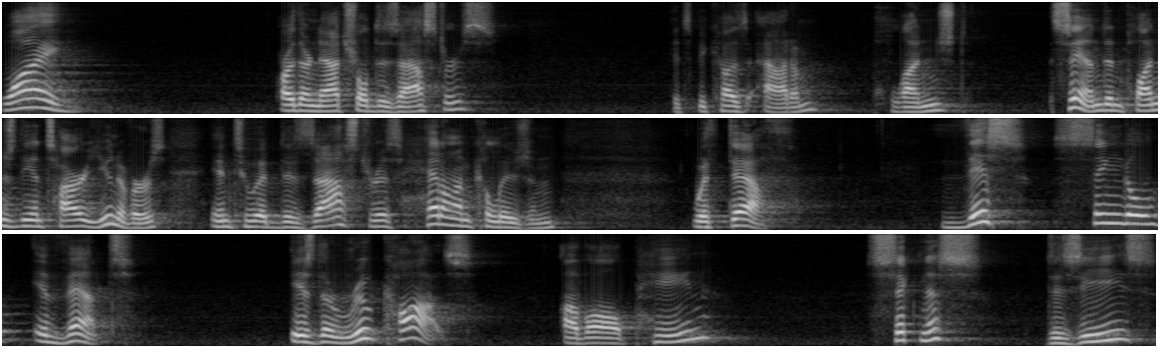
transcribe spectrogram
Why are there natural disasters? It's because Adam plunged, sinned, and plunged the entire universe into a disastrous head on collision with death. This single event is the root cause of all pain, sickness, disease,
